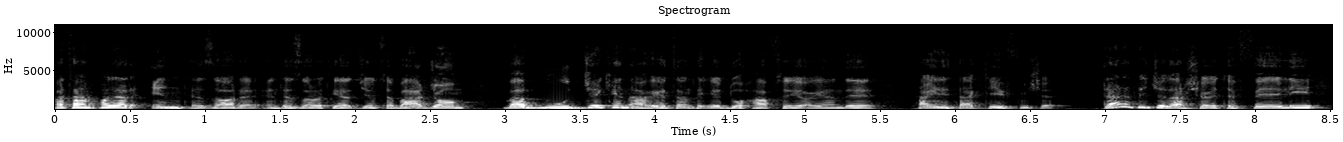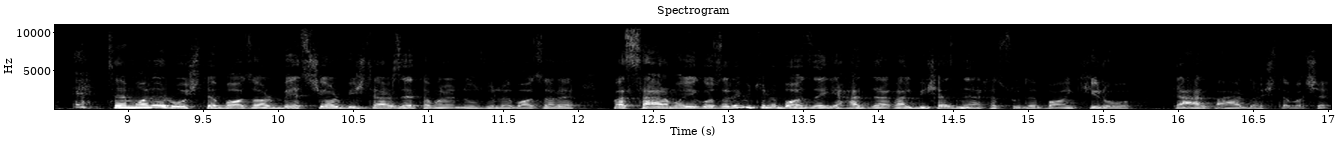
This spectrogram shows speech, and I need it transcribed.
و تنها در انتظار انتظاراتی از جنس برجام و بودجه که نهایتا تا دو هفته آینده تعیین تکلیف میشه. در نتیجه در شرایط فعلی احتمال رشد بازار بسیار بیشتر از احتمال نزول بازاره و سرمایه گذاری می‌تونه بازدهی حداقل بیش از نرخ سود بانکی رو در بر داشته باشه.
